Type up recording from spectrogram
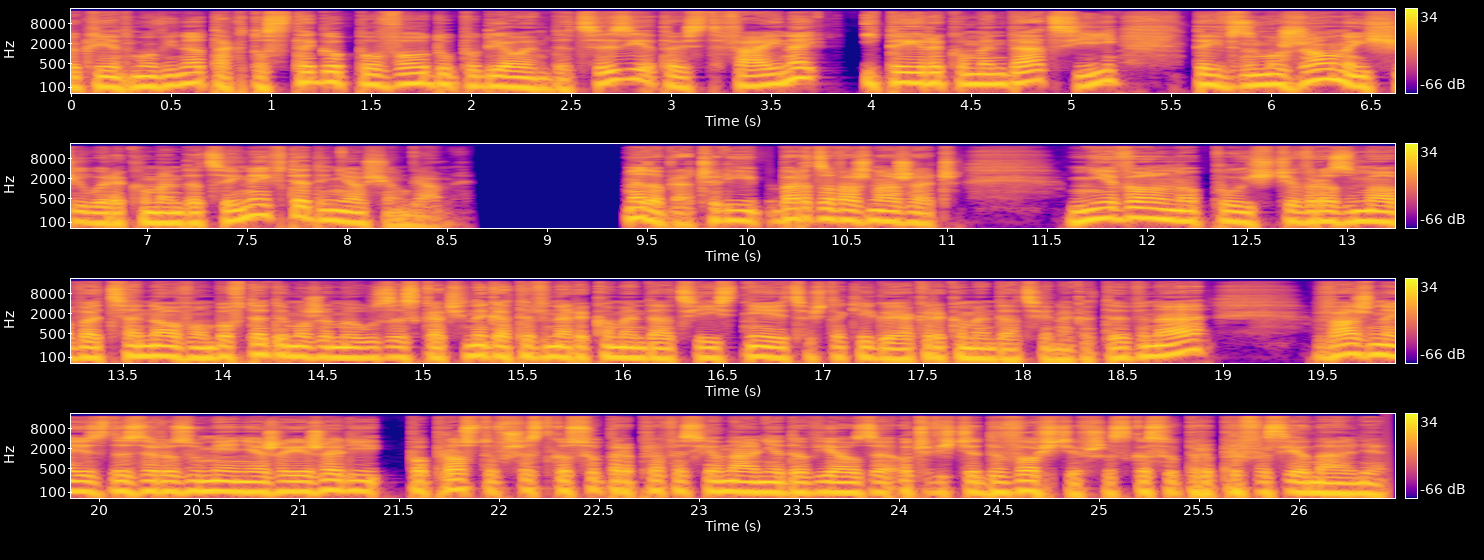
to klient mówi: No tak, to z tego powodu podjąłem decyzję, to jest fajne i tej rekomendacji, tej wzmożonej siły rekomendacyjnej wtedy nie osiągamy. No dobra, czyli bardzo ważna rzecz. Nie wolno pójść w rozmowę cenową, bo wtedy możemy uzyskać negatywne rekomendacje. Istnieje coś takiego jak rekomendacje negatywne. Ważne jest zrozumienie, że jeżeli po prostu wszystko super profesjonalnie dowiozę, oczywiście dowoźcie wszystko super profesjonalnie,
